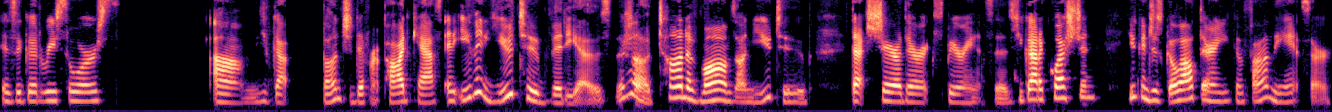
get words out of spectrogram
is a good resource. Um, you've got a bunch of different podcasts and even YouTube videos. There's a ton of moms on YouTube that share their experiences. You got a question? You can just go out there and you can find the answer.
